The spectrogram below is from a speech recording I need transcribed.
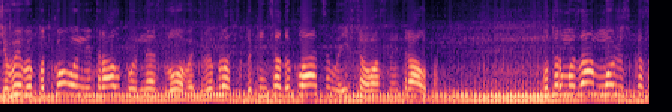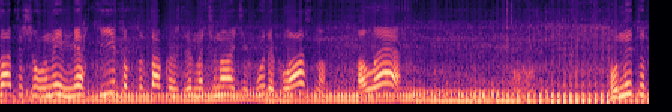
Чи ви випадково нейтралку не зловите? Ви просто до кінця доклацали і все, у вас нейтралка. По тормозам можу сказати, що вони м'які, тобто також для починаючих буде класно, але вони тут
